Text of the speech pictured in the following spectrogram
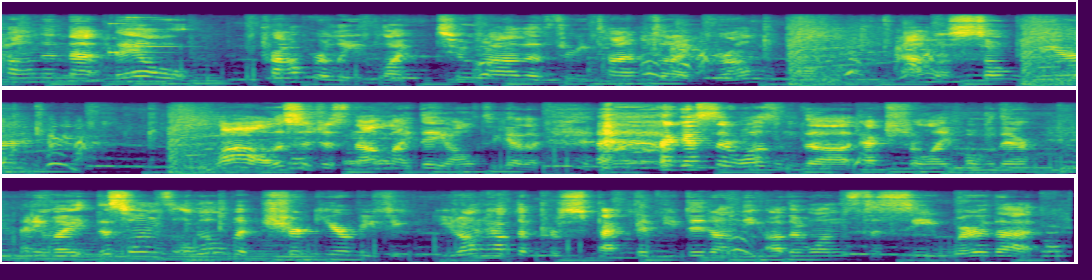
pound in that nail properly, like two out of the three times that I pound. That was so weird. Wow, this is just not my day altogether. I guess there wasn't the extra life over there. Anyway, this one's a little bit trickier because you, you don't have the perspective you did on the other ones to see where that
